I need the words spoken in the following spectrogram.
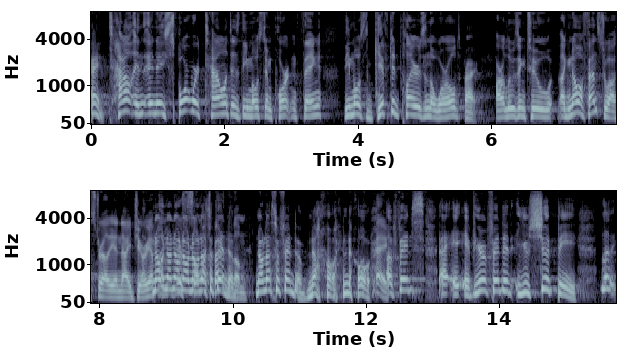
hey. talent in, in a sport where talent is the most important thing, the most gifted players in the world. Right are losing to, like, no offense to Australia and Nigeria. No, no, no, no, so no. Let's offend them. them. No, let's offend them. No, no. Okay. Offense. Uh, if you're offended, you should be. Look,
